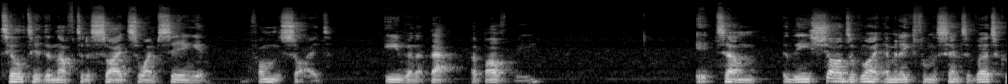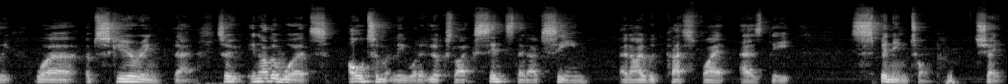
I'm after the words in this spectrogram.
tilted enough to the side so I'm seeing it from the side, even at that above me, it um these shards of light emanating from the center vertically were obscuring that. So, in other words, ultimately, what it looks like since then, I've seen, and I would classify it as the spinning top shape.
